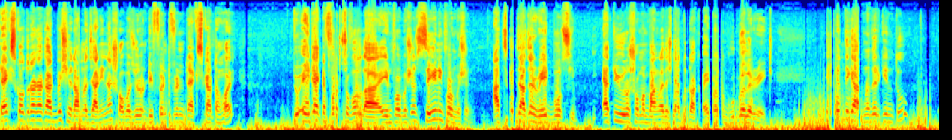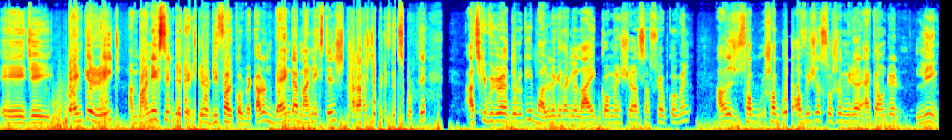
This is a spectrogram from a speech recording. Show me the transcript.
ট্যাক্স কত টাকা কাটবে সেটা আমরা জানি না, সবার জন্য ডিফারেন্ট ডিফারেন্ট ট্যাক্স কাটা হয়। তো এইটা একটা first of all information second information আজকে যা যা রেট বলছি, এত ইউরো সমান বাংলাদেশে এত টাকা, এটা গুগলের রেট এখান থেকে আপনাদের কিন্তু এই যে ব্যাংকের রেট আর মানি এক্সচেঞ্জের রেট সেটা ডিফার করবে। কারণ ব্যাংক আর মানি এক্সচেঞ্জ তারা আসছে বিজনেস করতে। আজকে ভিডিওটা এতটুকুই। ভালো লেগে থাকলে লাইক কমেন্ট শেয়ার সাবস্ক্রাইব করবেন। আমাদের সব, সবগুলো অফিসিয়াল সোশ্যাল মিডিয়ার অ্যাকাউন্টের লিঙ্ক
